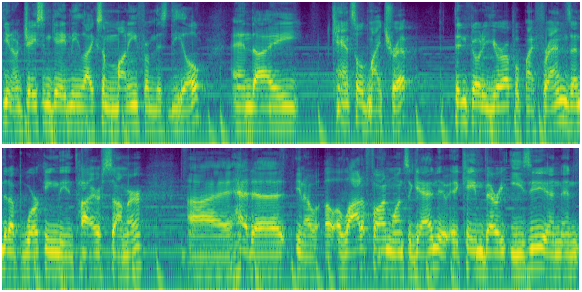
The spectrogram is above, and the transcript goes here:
You know, Jason gave me like some money from this deal, and I canceled my trip. Didn't go to Europe with my friends. Ended up working the entire summer. I had a, you know, a, a lot of fun once again. It, it came very easy, and, and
